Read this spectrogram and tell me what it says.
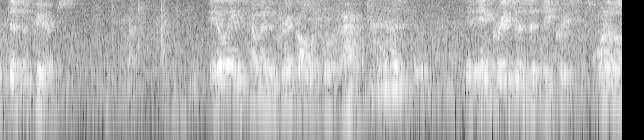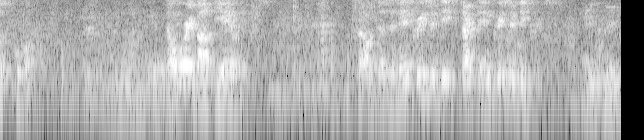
It disappears. Aliens come in and drink all the food. It increases, it decreases, one of those four. Don't worry about the aliens. So does it increase or start to increase or decrease? Increase.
